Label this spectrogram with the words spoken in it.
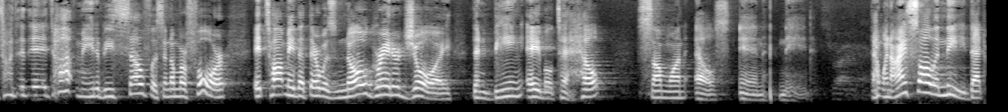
So it, it taught me to be selfless. And number four, it taught me that there was no greater joy than being able to help someone else in need. That when I saw a need, that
